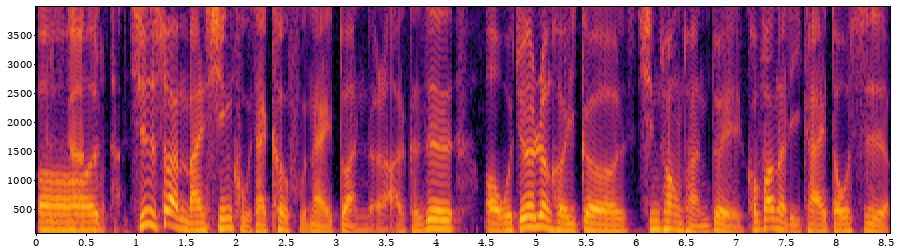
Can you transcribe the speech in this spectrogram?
呃，其实算蛮辛苦才克服那一段的啦。可是哦，我觉得任何一个新创团队扣方的离开，都是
